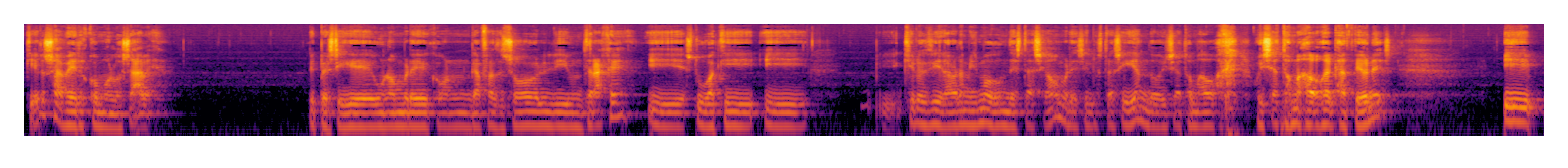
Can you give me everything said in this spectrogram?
Quiero saber cómo lo sabe le persigue un hombre con gafas de sol y un traje y estuvo aquí y, quiero decir ahora mismo dónde está ese hombre, si lo está siguiendo, hoy se ha tomado, hoy se ha tomado vacaciones y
